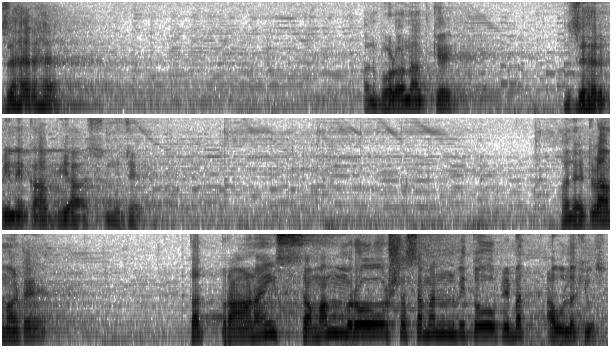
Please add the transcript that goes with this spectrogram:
ઝહેર હૈ અને ભોળોનાથ કે जहर पीने का अभ्यास मुझे है અને એટલા માટે તત્પ્રાણય સમમ રોષ સમન્વિતો પિબત આવું લખ્યું છે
